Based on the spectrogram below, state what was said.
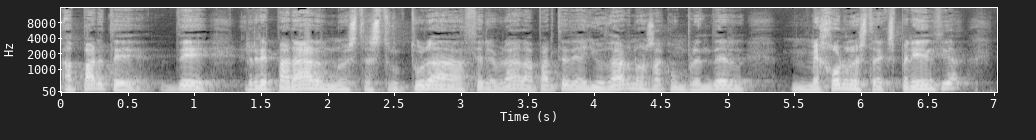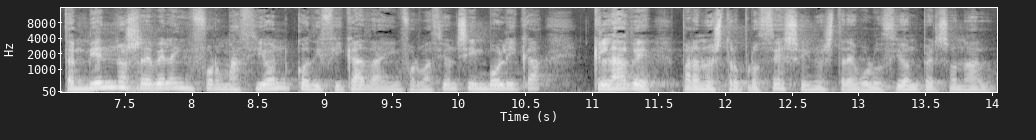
aparte de reparar nuestra estructura cerebral, aparte de ayudarnos a comprender mejor nuestra experiencia, también nos revela información codificada, información simbólica clave para nuestro proceso y nuestra evolución personal.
